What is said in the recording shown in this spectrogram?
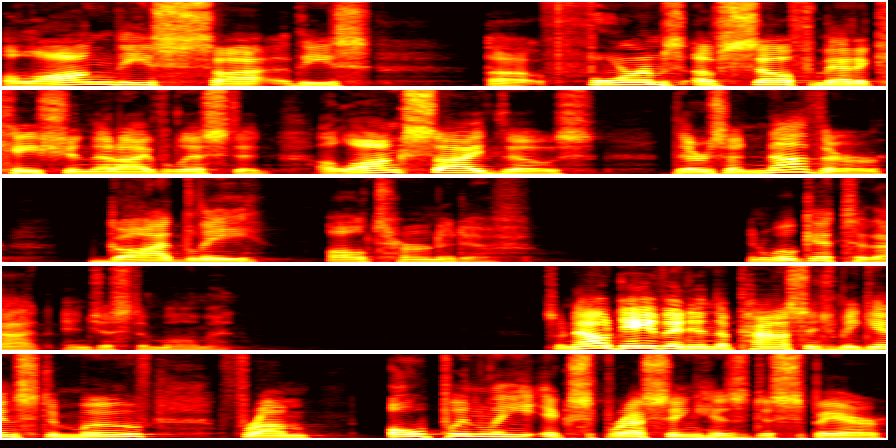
along these, uh, these uh, forms of self medication that I've listed, alongside those, there's another godly alternative. And we'll get to that in just a moment. So now David in the passage begins to move from openly expressing his despair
